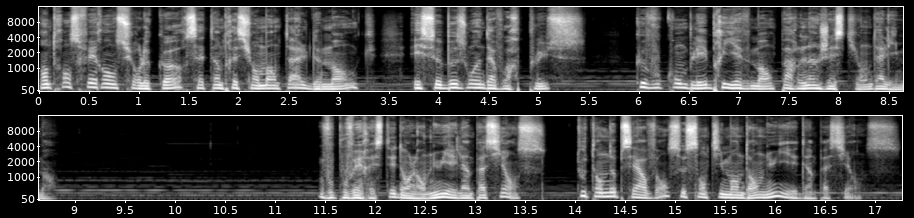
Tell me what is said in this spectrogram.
en transférant sur le corps cette impression mentale de manque et ce besoin d'avoir plus que vous comblez brièvement par l'ingestion d'aliments. Vous pouvez rester dans l'ennui et l'impatience, tout en observant ce sentiment d'ennui et d'impatience.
